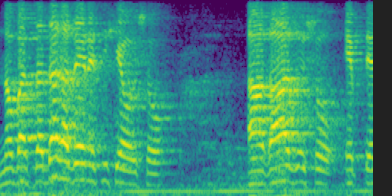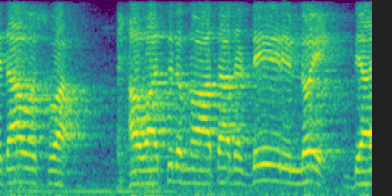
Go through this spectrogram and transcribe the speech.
نو بس دغه ځای نه څه شی وشو آغاز وشو ابتدا وشو او واصل ابن عطا د ډېر لوی بیا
